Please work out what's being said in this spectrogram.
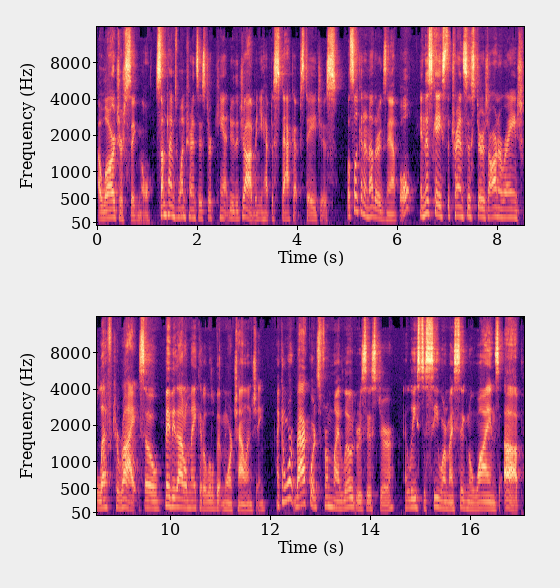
a larger signal. Sometimes one transistor can't do the job and you have to stack up stages. Let's look at another example. In this case, the transistors aren't arranged left to right, so maybe that'll make it a little bit more challenging. I can work backwards from my load resistor, at least to see where my signal winds up.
